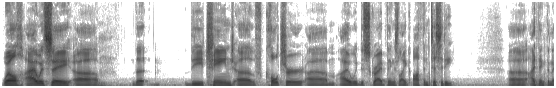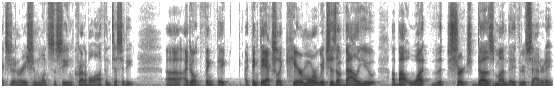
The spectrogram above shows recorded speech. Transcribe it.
well. I would say um, the the change of culture. Um, I would describe things like authenticity. Uh, I think the next generation wants to see incredible authenticity. Uh, I don't think they. I think they actually care more, which is a value about what the church does Monday through Saturday,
